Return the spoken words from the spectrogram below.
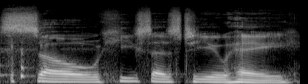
so he says to you, "Hey,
